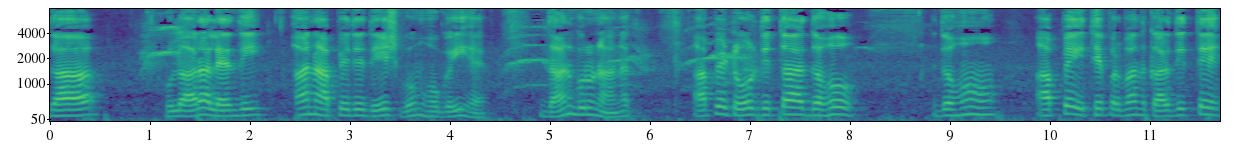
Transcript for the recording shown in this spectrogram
ਦਾ ਹੁਲਾਰਾ ਲੈਂਦੀ, ਅਨ ਆਪੇ ਦੇ ਦੇਸ਼ ਗੁੰਮ ਹੋ ਗਈ ਹੈ। ਧੰਨ ਗੁਰੂ ਨਾਨਕ, ਆਪੇ ਟੋਰ ਦਿੱਤਾ, ਦਹੋ, ਦਹੋਂ, ਆਪੇ ਇੱਥੇ ਪ੍ਰਬੰਧ ਕਰ ਦਿੱਤੇ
